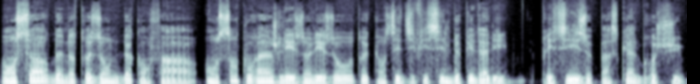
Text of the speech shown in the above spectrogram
On sort de notre zone de confort, on s'encourage les uns les autres quand c'est difficile de pédaler, précise Pascal Brochu.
